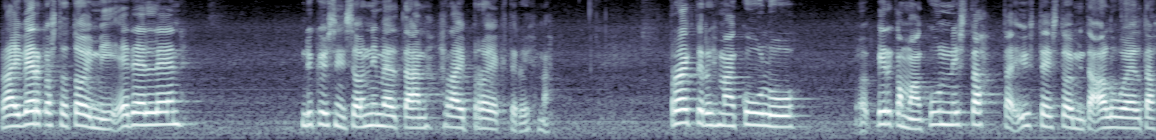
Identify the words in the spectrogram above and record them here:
RAI-verkosto toimii edelleen. Nykyisin se on nimeltään RAI-projektiryhmä. Projektiryhmään kuuluu Pirkanmaan kunnista tai yhteistoiminta-alueelta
